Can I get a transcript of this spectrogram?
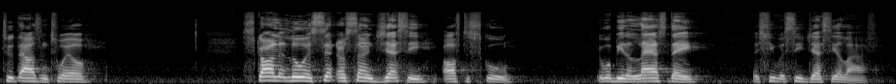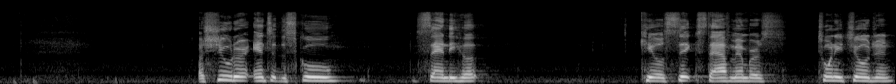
2012, Scarlett Lewis sent her son Jesse off to school. It would be the last day that she would see Jesse alive. A shooter entered the school, Sandy Hook, killed six staff members, 20 children.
